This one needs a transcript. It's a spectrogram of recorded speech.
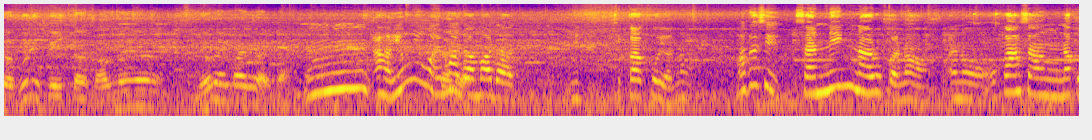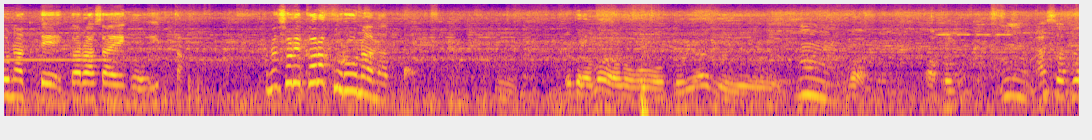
フリップ行ったの3年4年前ぐらいかうーん、あ、4人はまだ。まだ。近くよな。私、3人なるかな。あの、お母さん亡くなってから最後行った。それからコロナになった。だからまああのとりあえずう。ん。まあ遊ぶ Hmm, asubo.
